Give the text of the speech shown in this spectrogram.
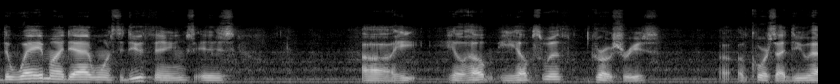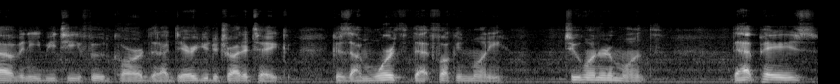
the way my dad wants to do things is uh, he he'll help he helps with groceries. Uh, of course, I do have an EBT food card that I dare you to try to take because I'm worth that fucking money, two hundred a month. That pays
